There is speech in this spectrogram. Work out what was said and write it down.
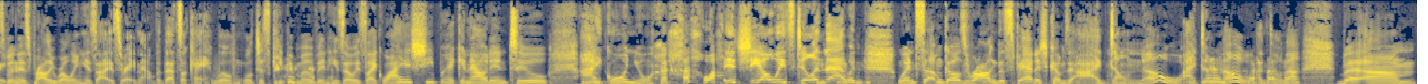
husband good. is probably rolling his eyes right now, but that's okay. We'll we'll just keep it moving. He's always like, "Why is she breaking out into ay coño? Why is she always doing that when when something goes wrong? The Spanish comes out. I don't know. I don't know. I don't know. But um,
